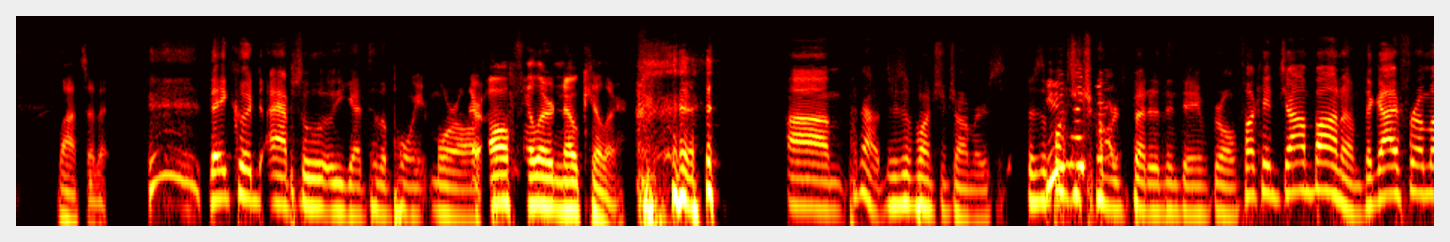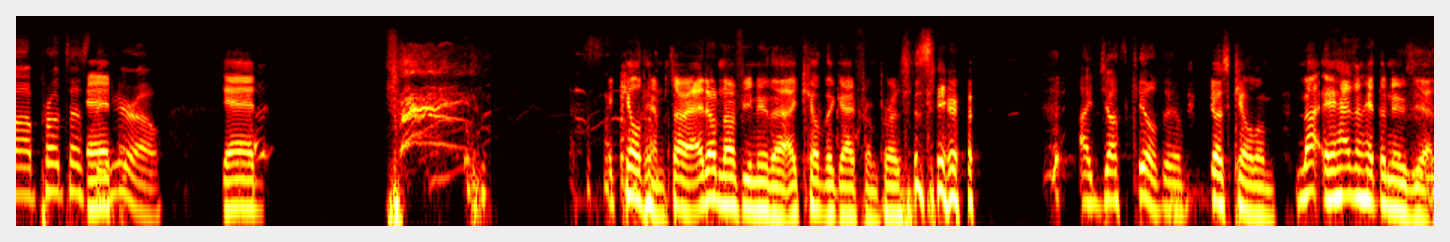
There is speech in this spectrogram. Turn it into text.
Lots of it. they could absolutely get to the point more often. They're all filler, no killer. Um, but no, there's a bunch of drummers. There's a You bunch like of drummers better than Dave Grohl. Fucking John Bonham, the guy from uh, Protest Ed. the Hero. Dead. I killed him. Sorry, I don't know if you knew that. I killed the guy from Protest Zero. I just killed him. Just killed him. Not. It hasn't hit the news yet.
